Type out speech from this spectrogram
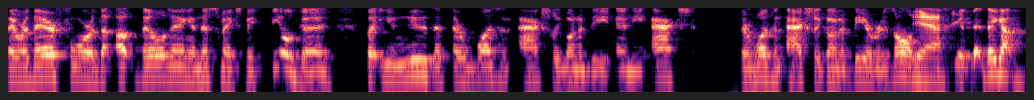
They were there for the upbuilding, and this makes me feel good. But you knew that there wasn't actually going to be any action there wasn't actually going to be a result. Yeah. They got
